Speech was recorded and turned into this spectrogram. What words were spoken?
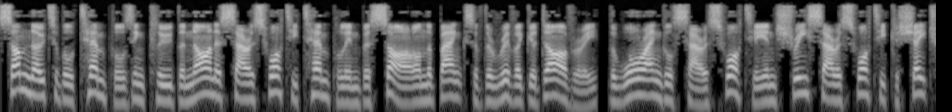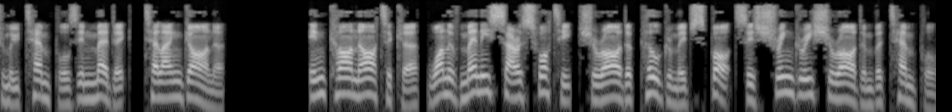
Some notable temples include the Gnana Saraswati Temple in Basar on the banks of the river Godavari, the Warangal Saraswati and Sri Saraswati Kshetramu temples in Medak, Telangana. In Karnataka, one of many Saraswati Sharada pilgrimage spots is Sringeri Sharadamba Temple.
